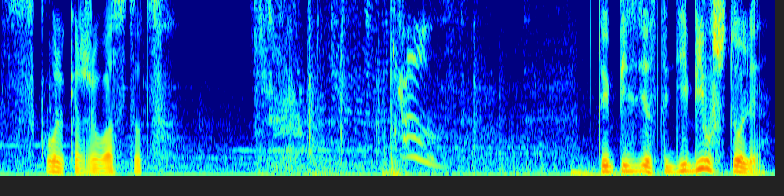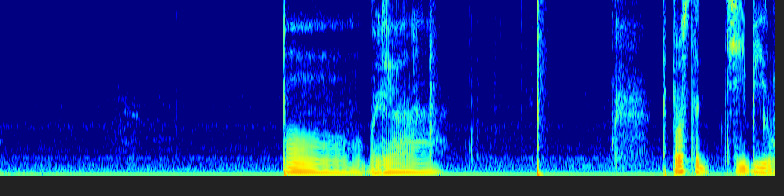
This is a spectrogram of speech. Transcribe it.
Сколько же у вас тут? Ты пиздец, ты дебил, что ли? О, бля. Ты просто дебил.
